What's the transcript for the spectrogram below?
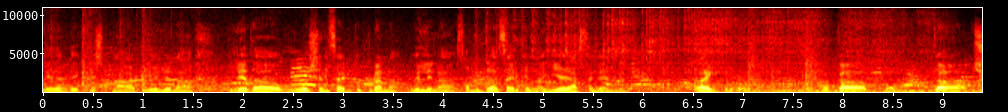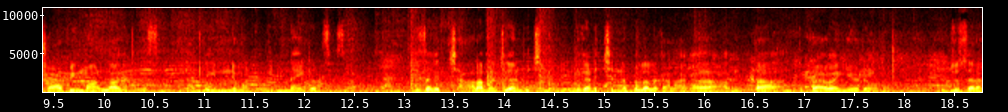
లేదంటే కృష్ణ అటుకు వెళ్ళినా లేదా ఓషన్ సైడ్కి ఎప్పుడైనా వెళ్ళినా సముద్రాల సైడ్కి వెళ్ళినా ఏ చేస్తాం కదండి అలాగే ఇక్కడ కూడా. ఒక పెద్ద షాపింగ్ మాల్ లాగా చేసి దాంట్లో ఇన్ని మాట ఇన్ని ఐటమ్స్ అసలు నిజంగా చాలా మంచిగా అనిపించిందండి ఎందుకంటే చిన్నపిల్లలకి అలాగా అంత అంత ప్రాధాన్యత ఇవ్వడం ఇది చూసారా?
